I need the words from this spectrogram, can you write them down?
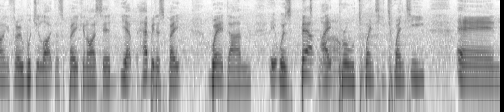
going through. Would you like to speak?" And I said, "Yep, happy to speak. We're done." It was about Wow. April 2020, and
